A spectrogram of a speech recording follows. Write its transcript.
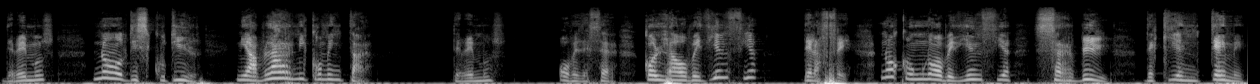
debemos no discutir, ni hablar, ni comentar, debemos obedecer, con la obediencia de la fe, no con una obediencia servil de quien teme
